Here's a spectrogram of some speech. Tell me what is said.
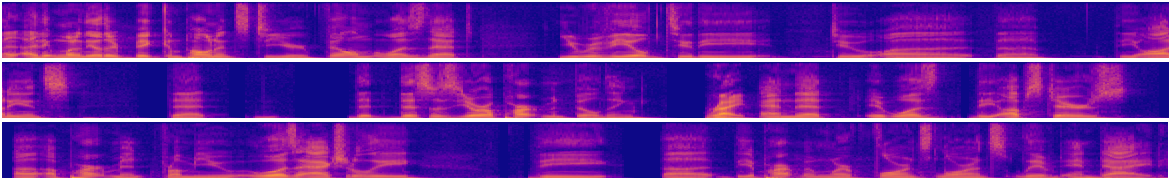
I, I think one of the other big components to your film was that you revealed to the to uh, the the audience that that this is your apartment building Right. and that it was the upstairs uh, apartment from you was actually the uh, the apartment where Florence Lawrence lived and died.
